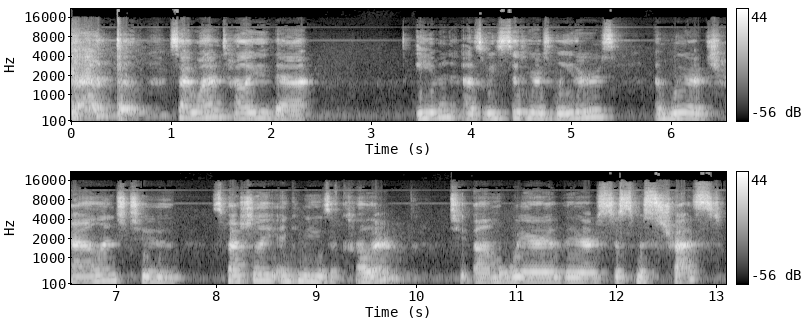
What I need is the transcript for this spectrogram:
so I want to tell you that even as we sit here as leaders and we are challenged to especially in communities of color, to, um, where there's just mistrust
